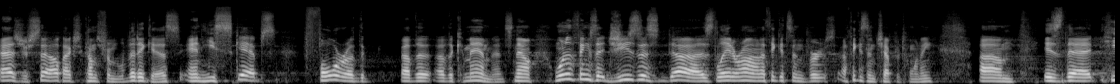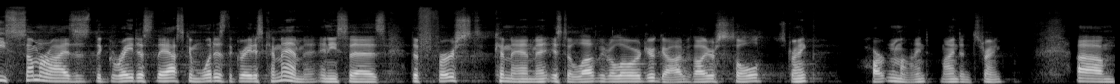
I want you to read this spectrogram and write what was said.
as yourself actually comes from Leviticus, and he skips four of the of the of the commandments. Now, one of the things that Jesus does later on, I think it's in verse, I think it's in chapter 20, um, is that he summarizes the greatest. They ask him, "What is the greatest commandment?" And he says, "The first commandment is to love your Lord your God with all your soul, strength, heart, and mind, mind and strength, um,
